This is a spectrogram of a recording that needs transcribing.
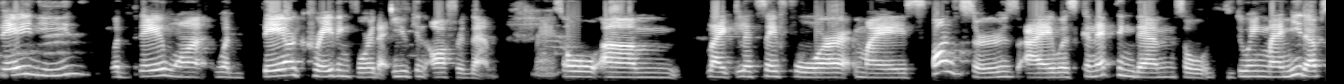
they need, what they want, what they are craving for that you can offer them. Right. So, um, like, let's say for my sponsors, I was connecting them. So, doing my meetups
